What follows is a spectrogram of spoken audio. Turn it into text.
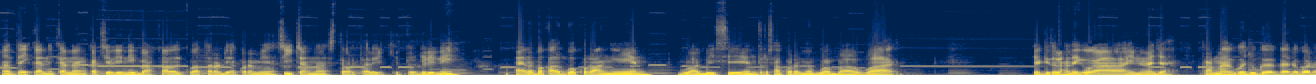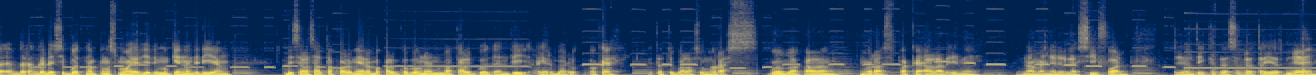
nanti ikan-ikan yang kecil ini bakal gua taruh di akuarium yang si Chana Stewarty gitu. Jadi nih airnya bakal gua kurangin gua habisin terus akuariumnya gua bawa. Ya gitulah nanti gua ini aja. Karena gue juga gak ada wadah ember yang gede sih buat nampung semua air jadi mungkin nanti di yang di salah satu akuarium airnya bakal gue buang dan bakal gue ganti air baru. Oke kita coba langsung nguras. Gue bakal nguras pakai alat ini. Namanya adalah sifon. Jadi nanti kita sedot airnya.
